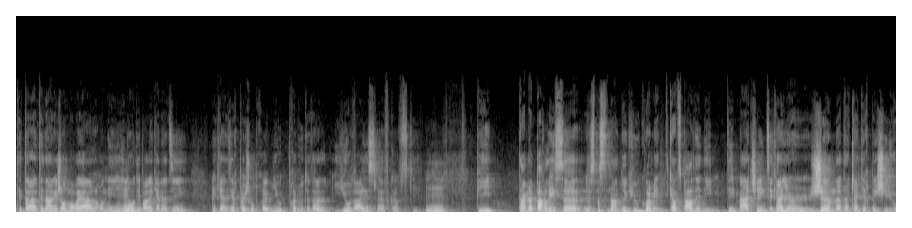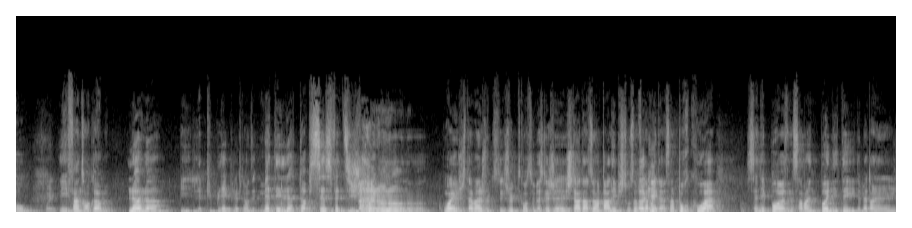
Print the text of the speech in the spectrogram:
Tu es, dans t'es dans la région de Montréal, on est inondé par les Canadiens. Le Canadien repêche au premier, premier au total Juraj Slavkovski. Mhm. Puis, tu en as parlé, ça, je sais pas si c'est dans le docu ou quoi, mais quand tu parles des, des, des matchings, tu sais, quand il y a un jeune attaquant qui est repêché haut, Oui. les fans sont comme là, là, puis le public, puis l'opinion dit mettez-le top 6, faites-y jouer. Ah non, non, non. Oui, justement, je veux, que, tu- je veux que tu continues parce que je, je t'ai entendu en parler puis je trouve ça vraiment intéressant. Pourquoi ce n'est pas nécessairement une bonne idée de mettre un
